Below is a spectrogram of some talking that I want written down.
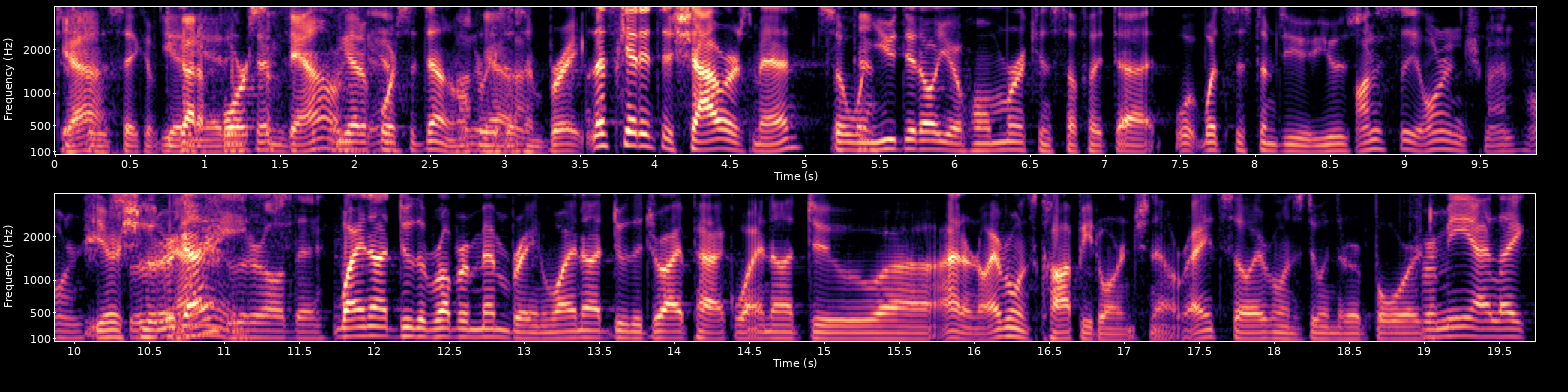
Just Yeah. for the sake of You getting gotta it force into- them down. You got to Yeah. force it down. Hopefully, it 100%. doesn't break. Let's get into showers, man. So when you did all your homework and stuff like that, what, what system do you use? Honestly, orange, man, orange. You're a Schluter guy? Schluter all day. Why not do the rubber membrane? Why not do the dry pack? Why not do uh, I don't know? Everyone's copied orange now, right? So everyone's doing their board. For me, I like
